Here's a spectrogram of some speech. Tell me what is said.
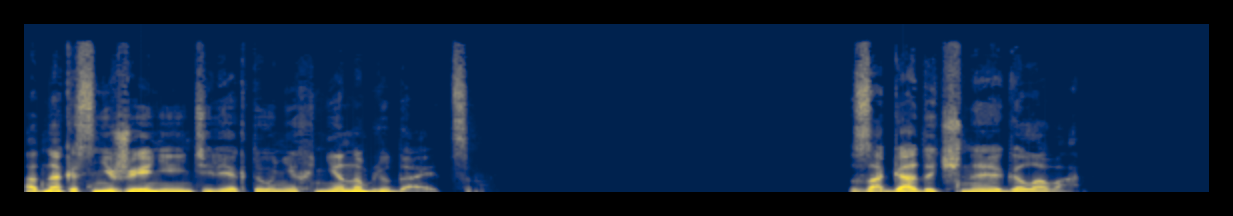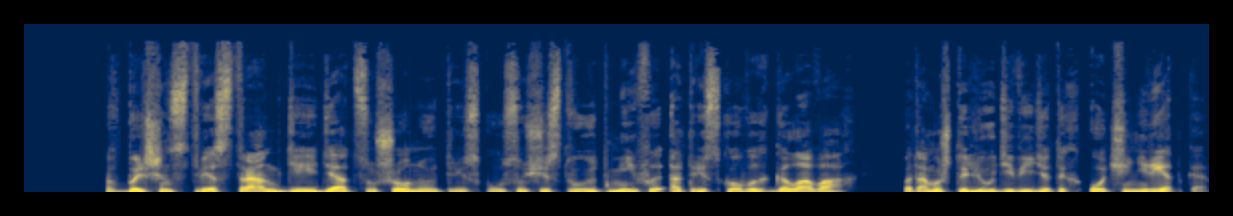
однако снижение интеллекта у них не наблюдается. Загадочная голова в большинстве стран, где едят сушеную треску, существуют мифы о тресковых головах, потому что люди видят их очень редко.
